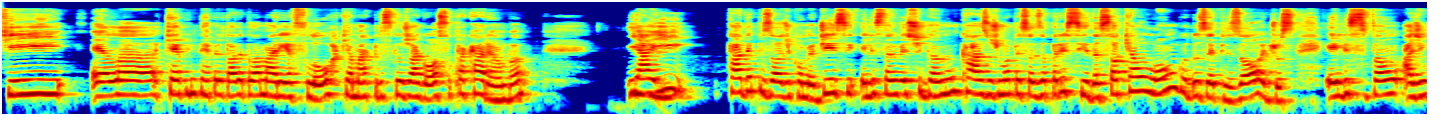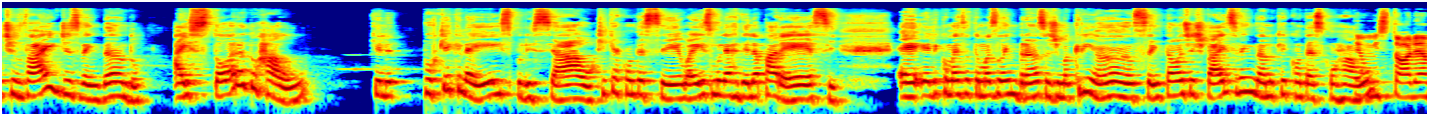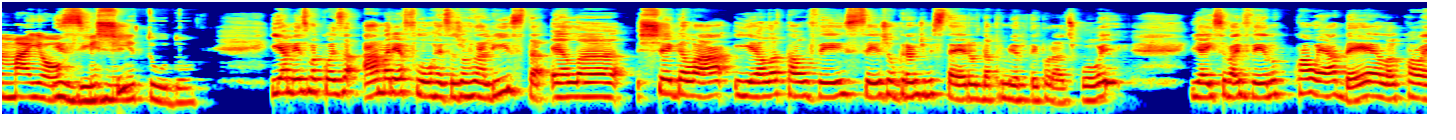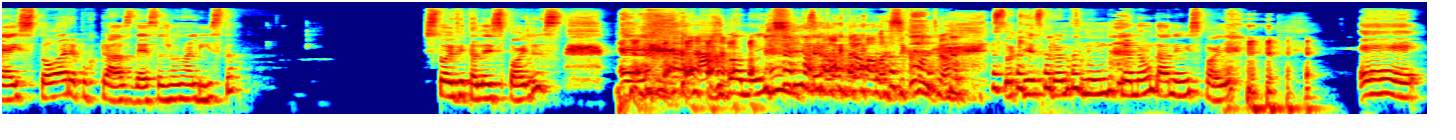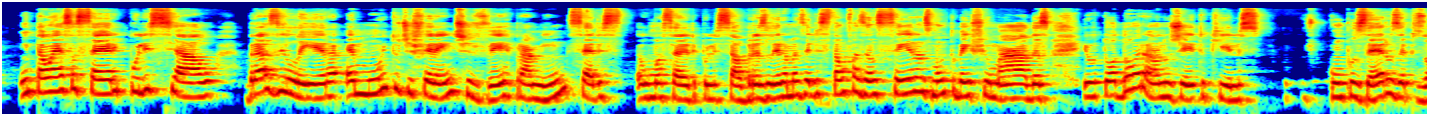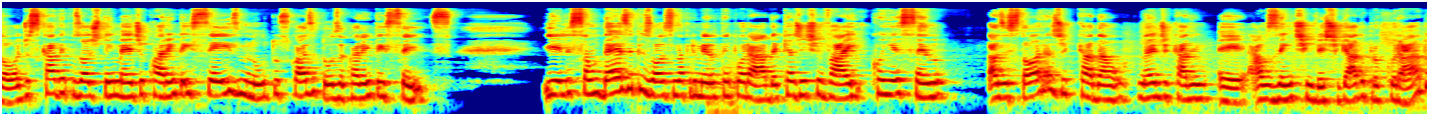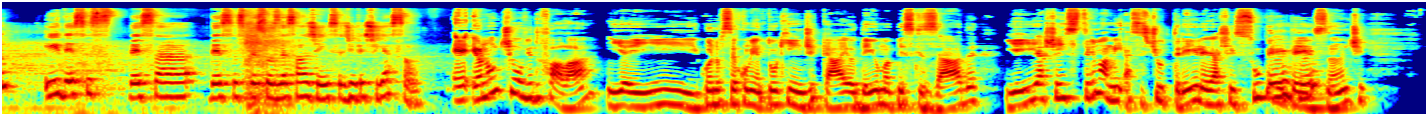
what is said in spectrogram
que ela que é interpretada pela Maria Flor, que é uma atriz que eu já gosto pra caramba. E uhum. aí cada episódio, como eu disse, eles estão investigando um caso de uma pessoa desaparecida. Só que ao longo dos episódios, eles vão. A gente vai desvendando a história do Raul, que ele. Por que, que ele é ex-policial? O que, que aconteceu? A ex-mulher dele aparece. É, ele começa a ter umas lembranças de uma criança. Então a gente vai desvendando o que acontece com o Raul. Tem uma história maior Existe. que tudo. E a mesma coisa, a Maria Flor, essa jornalista, ela chega lá e ela talvez seja o grande mistério da primeira temporada. Tipo, oi? E aí você vai vendo qual é a dela, qual é a história por trás dessa jornalista. Estou evitando spoilers. É, arduamente. Se controla, se controla. Estou aqui respirando fundo para não dar nenhum spoiler. É, então essa série policial brasileira é muito diferente ver para mim séries uma série policial brasileira, mas eles estão fazendo cenas muito bem filmadas. Eu tô adorando o jeito que eles compuseram os episódios. Cada episódio tem em média 46 minutos, quase todos é 46. E eles são 10 episódios na primeira temporada que a gente vai conhecendo as histórias de cada um, né, de cada é, ausente investigado, procurado e desses, dessa, dessas pessoas dessa agência de investigação. É, eu não tinha ouvido falar, e aí, quando você comentou que ia indicar, eu dei uma pesquisada, e aí achei extremamente. Assisti o trailer, achei super uhum. interessante.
